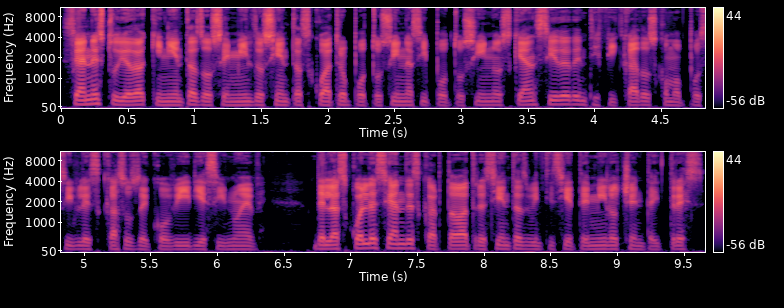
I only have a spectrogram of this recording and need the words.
se han estudiado a 512.204 potosinas y potosinos que han sido identificados como posibles casos de COVID-19, de las cuales se han descartado a 327.083,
